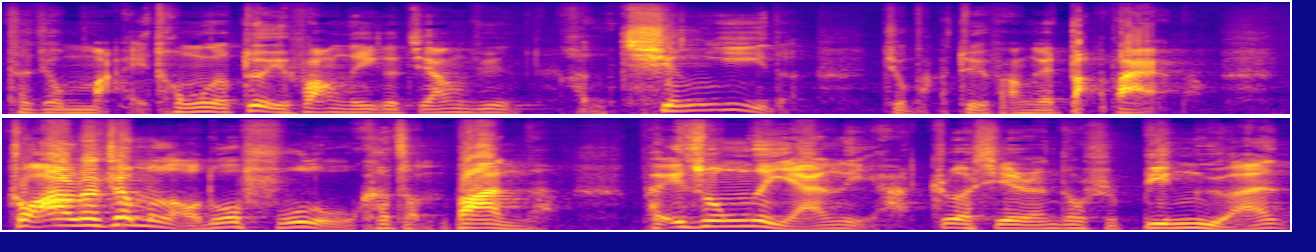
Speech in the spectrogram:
他就买通了对方的一个将军，很轻易的就把对方给打败了。抓了这么老多俘虏，可怎么办呢？裴松的眼里啊，这些人都是兵员。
